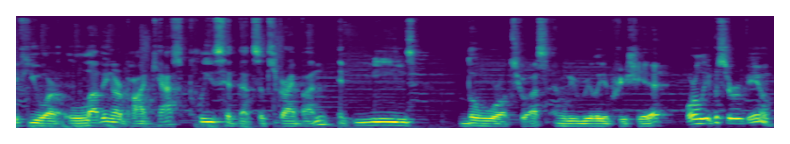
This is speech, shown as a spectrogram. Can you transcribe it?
if you are loving our podcast, please hit that subscribe button. It means the world to us, and we really appreciate it. Or leave us a review.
